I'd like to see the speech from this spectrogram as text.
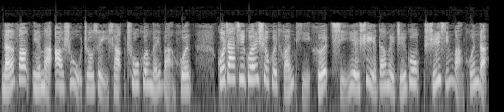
男方年满二十五周岁以上初婚为晚婚。国家机关、社会团体和企业事业单位职工实行晚婚的，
